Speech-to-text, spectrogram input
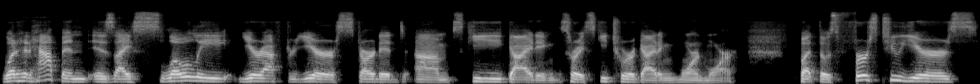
what had happened is I slowly, year after year, started um, ski guiding, sorry, ski tour guiding more and more. But those first two years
